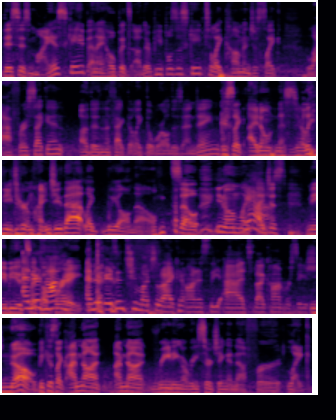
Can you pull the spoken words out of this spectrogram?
this is my escape and I hope it's other people's escape to like come and just like laugh for a second other than the fact that like the world is ending cuz like I don't necessarily need to remind you that like we all know. So, you know, I'm like I just maybe it's and like a not, break. and there isn't too much that I can honestly add to that conversation. no, because like I'm not I'm not reading or researching enough for like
